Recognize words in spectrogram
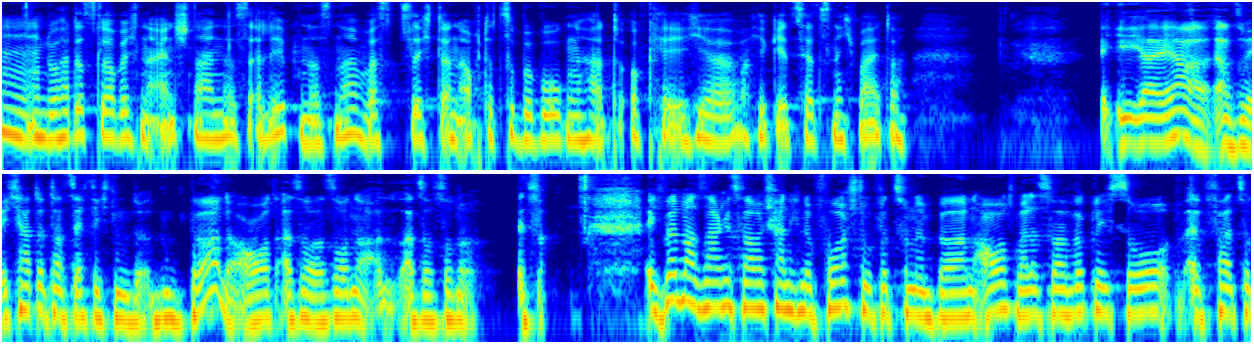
Mm, und du hattest, glaube ich, ein einschneidendes Erlebnis, ne? was sich dann auch dazu bewogen hat, okay, hier, hier geht's jetzt nicht weiter. Ja, ja, also ich hatte tatsächlich einen Burnout, also so eine, also so eine, ich würde mal sagen, es war wahrscheinlich eine Vorstufe zu einem Burnout, weil es war wirklich so, äh, falls du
